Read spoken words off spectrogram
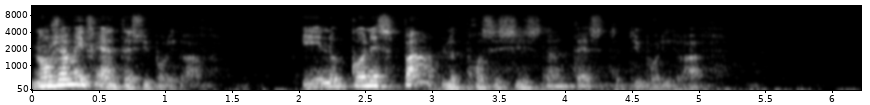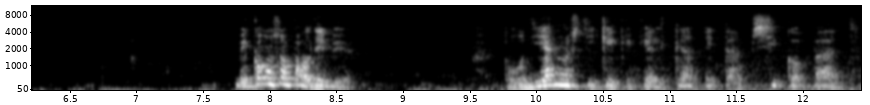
n'ont jamais fait un test du polygraphe et ne connaissent pas le processus d'un test du polygraphe. Mais commençons par le début. Pour diagnostiquer que quelqu'un est un psychopathe,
